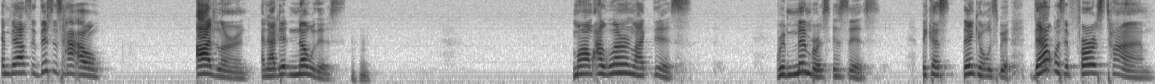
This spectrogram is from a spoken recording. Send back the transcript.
And Pastor, this is how I learned, and I didn't know this. Mm-hmm. Mom, I learned like this. Remembrance is this. Because, thank you, Holy Spirit. That was the first time,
